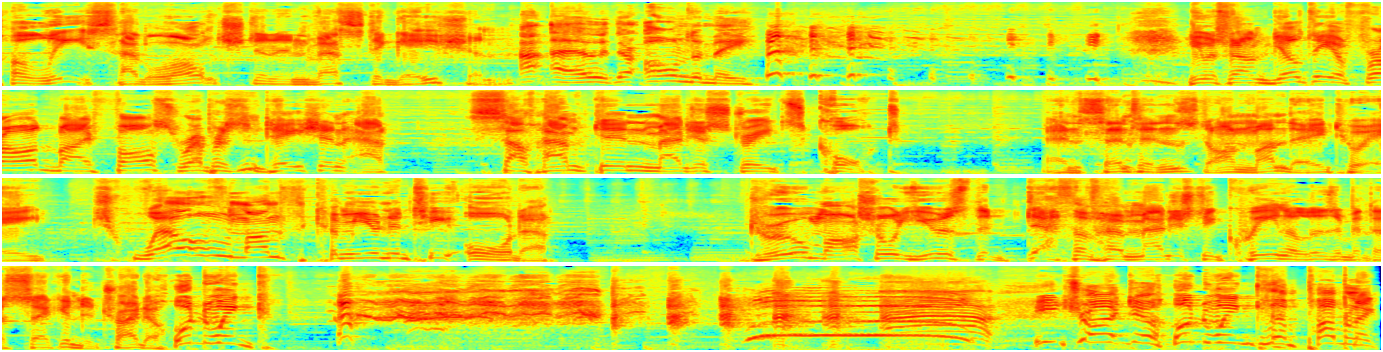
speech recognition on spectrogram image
police had launched an investigation. Uh oh, they're on to me. He was found guilty of fraud by false representation at Southampton Magistrates Court and sentenced on Monday to a 12 month community order. Drew Marshall used the death of Her Majesty Queen Elizabeth II to try to hoodwink. he tried to hoodwink the public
